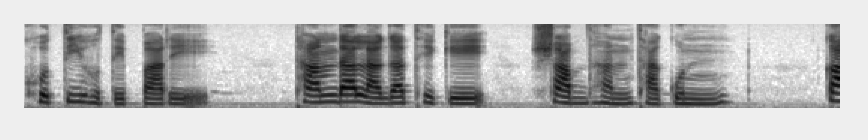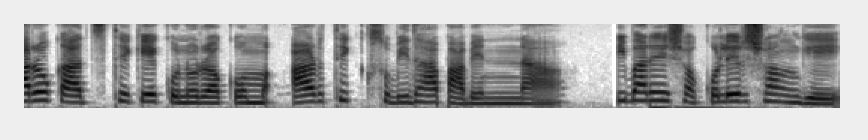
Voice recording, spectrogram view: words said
ক্ষতি হতে পারে। ঠান্ডা লাগা থেকে সাবধান থাকুন। কারও কাছ থেকে কোনো রকম আর্থিক সুবিধা পাবেন না। পরিবারে সকলের সঙ্গে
